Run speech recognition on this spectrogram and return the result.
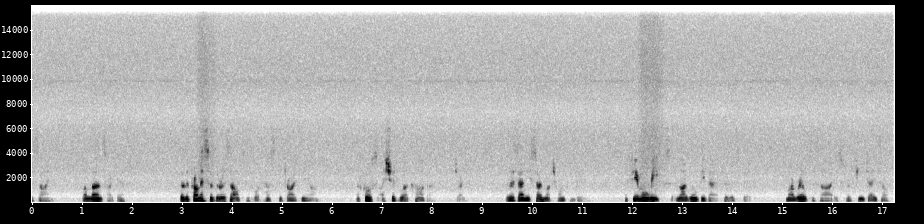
design. One learns, I guess. But the promise of the result is what has to drive me on. Of course, I should work harder. There is only so much one can do. A few more weeks, and I will be there for this bit. My real desire is for a few days off,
